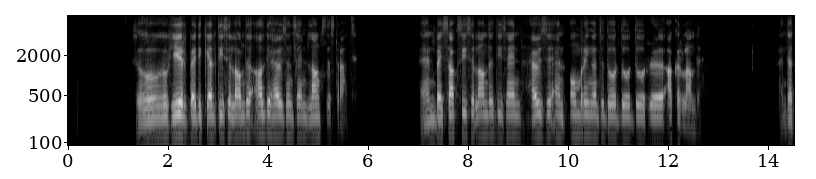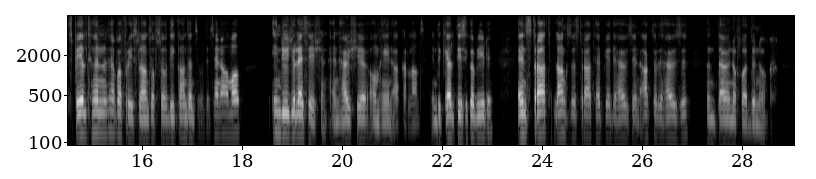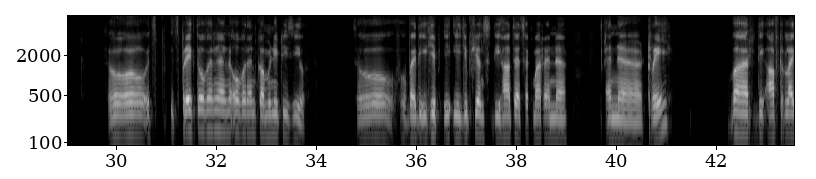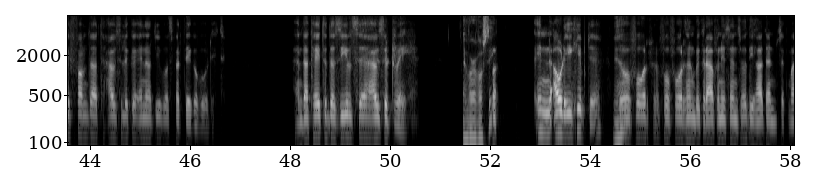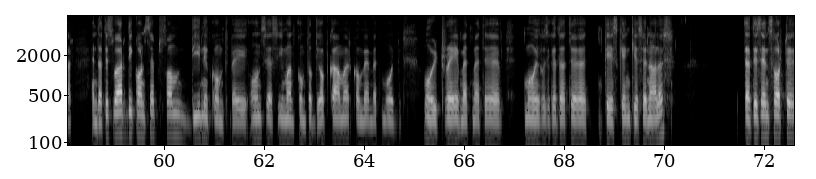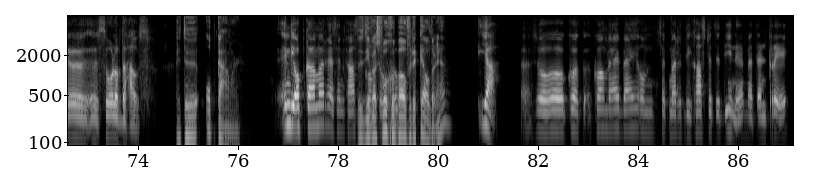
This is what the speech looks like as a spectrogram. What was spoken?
Zo hier bij de Keltische landen, al die huizen zijn langs de straat. En bij Saksische landen, die zijn huizen en omringend door, door, door uh, akkerlanden. En dat speelt hun, ja, Friesland of zo, die kant en zo. Dat zijn allemaal individualisation. Een huisje omheen akkerland. In de Keltische gebieden. In straat, langs de straat heb je de huizen en achter de huizen een tuin of wat dan ook. Zo, het, het spreekt over een, over een community ziel. Zo, bij de Egypt, e-, Egyptians, die hadden zeg maar een, uh, een uh, tray waar de afterlife van dat huiselijke energie was vertegenwoordigd. En dat heette de zielshuizentree. En waar was die? In oude Egypte. Zo voor, voor, voor hun begrafenis en zo. Die hadden, zeg maar. En dat is waar die concept van dienen komt. Bij ons, als iemand komt op die opkamer, komen wij met mooi, mooi tray, met, met uh, mooi, hoe zeg ik dat, uh, theeskinkjes en alles. Dat is een soort uh, soul of the house. De opkamer? In die opkamer is een gast. Dus die was vroeger boven de kelder, hè? Ja. Zo kwamen wij bij om zeg maar, die gasten te dienen met een tray.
